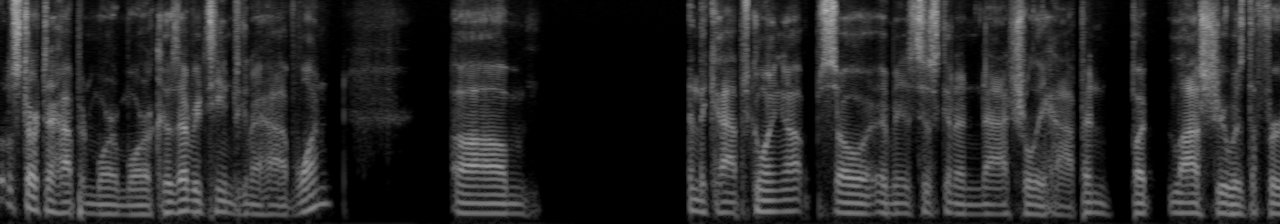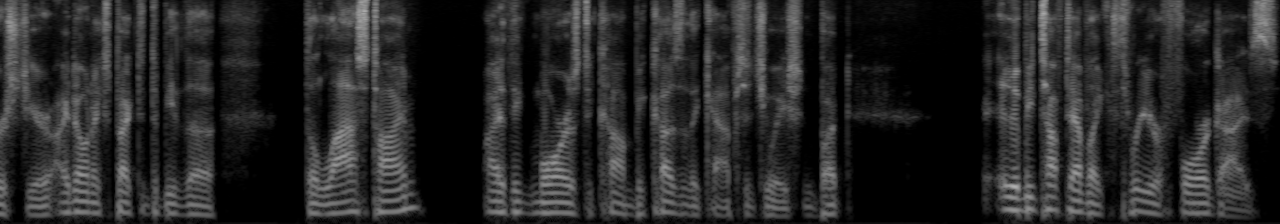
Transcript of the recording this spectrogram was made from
It'll start to happen more and more because every team's going to have one. Um, and the cap's going up. So, I mean, it's just going to naturally happen. But last year was the first year. I don't expect it to be the the last time. I think more is to come because of the cap situation. But it'll be tough to have like three or four guys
